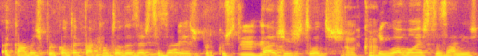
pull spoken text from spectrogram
acabas por contactar com todas estas áreas porque os uhum. estágios todos okay. englobam estas áreas.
